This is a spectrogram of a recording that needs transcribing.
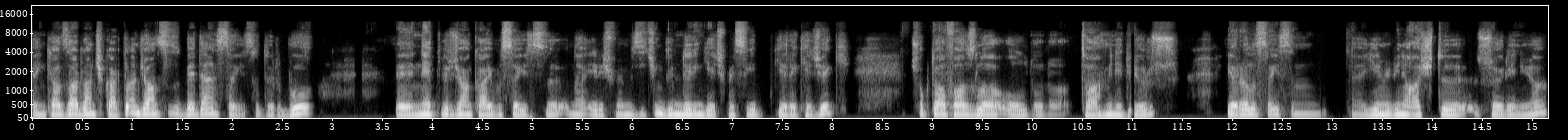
enkazlardan çıkartılan cansız beden sayısıdır bu. E, net bir can kaybı sayısına erişmemiz için günlerin geçmesi gerekecek. Çok daha fazla olduğunu tahmin ediyoruz. Yaralı sayısının e, 20 bini aştığı söyleniyor.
